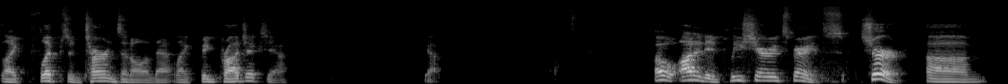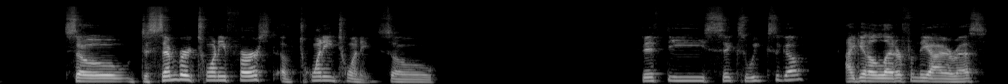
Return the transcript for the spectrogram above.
like flips and turns and all of that, like big projects. Yeah. Yeah. Oh, audited. Please share your experience. Sure. Um, so December 21st of 2020. So 56 weeks ago, I get a letter from the IRS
